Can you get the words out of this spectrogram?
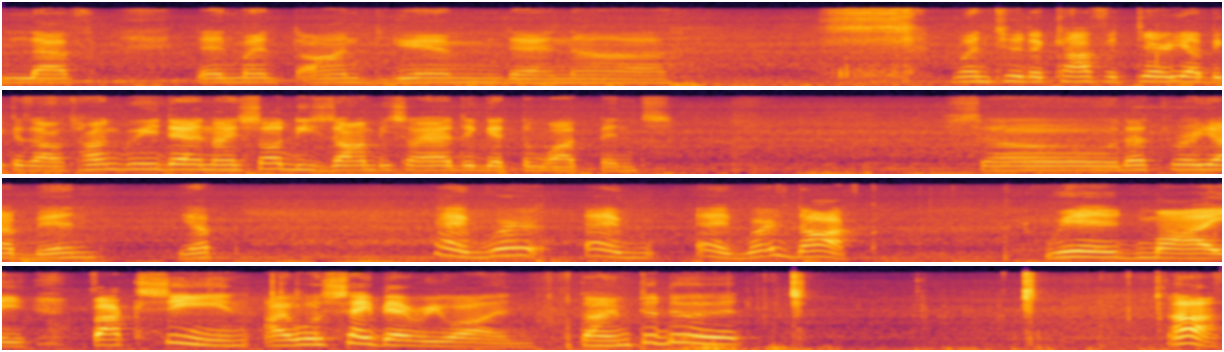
left, then went on gym, then uh, went to the cafeteria because I was hungry. Then I saw these zombies, so I had to get the weapons. So that's where have been. Yep. Hey, where? Hey, hey, where's Doc? With my vaccine, I will save everyone. Time to do it. Ah,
